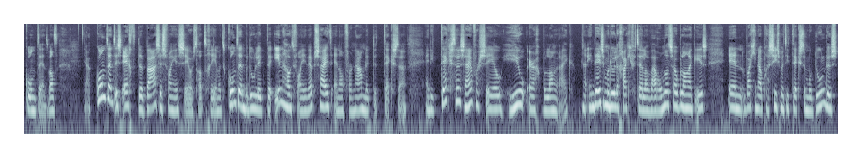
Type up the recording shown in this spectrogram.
content. Want ja, content is echt de basis van je SEO-strategie. Met content bedoel ik de inhoud van je website en dan voornamelijk de teksten. En die teksten zijn voor SEO heel erg belangrijk. Nou, in deze module ga ik je vertellen waarom dat zo belangrijk is en wat je nou precies met die teksten moet doen. Dus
